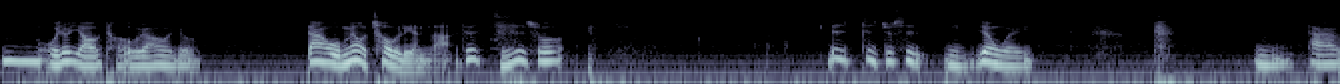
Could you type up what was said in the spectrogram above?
嗯，我就摇头，然后就，当然我没有臭脸啦，就只是说，就这就是你认为，嗯，他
